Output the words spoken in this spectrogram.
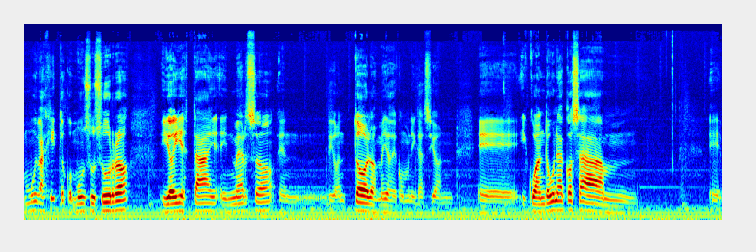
muy bajito, como un susurro, y hoy está inmerso en, digo, en todos los medios de comunicación. Eh, y cuando una cosa mm, eh,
